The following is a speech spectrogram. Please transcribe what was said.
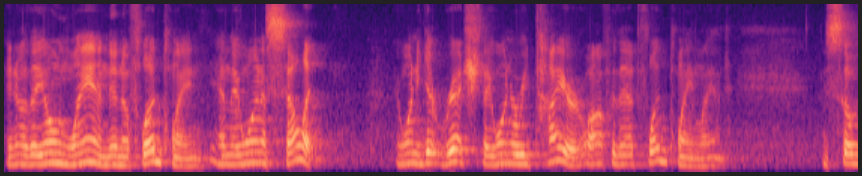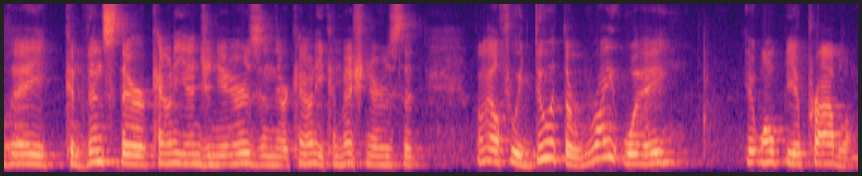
You know, they own land in a floodplain and they want to sell it. They want to get rich, they want to retire off of that floodplain land. So they convinced their county engineers and their county commissioners that, well, if we do it the right way, it won't be a problem.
